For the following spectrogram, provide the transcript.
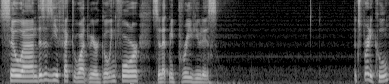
So um, this is the effect what we are going for, so let me preview this. Looks pretty cool.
